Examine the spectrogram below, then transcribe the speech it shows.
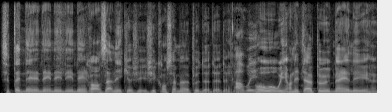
c'est peut-être des, des- des- des- des rares années que j'ai consommé un peu de, de- de- Ah oui? Oh, oui, oui, on était un peu mêlés. euh.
